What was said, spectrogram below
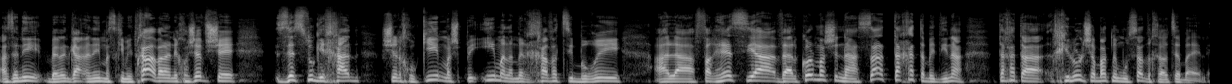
אז אני באמת, גם, אני מסכים איתך, אבל אני חושב שזה סוג אחד של חוקים משפיעים על המרחב הציבורי, על הפרהסיה ועל כל מה שנעשה תחת המדינה, תחת החילול שבת ממוסד וכיוצא באלה.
